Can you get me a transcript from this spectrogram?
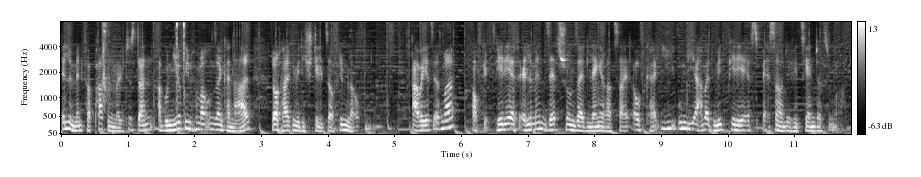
Element verpassen möchtest, dann abonniere auf jeden Fall mal unseren Kanal, dort halten wir dich stets auf dem Laufenden. Aber jetzt erstmal, auf geht's. PDF Element setzt schon seit längerer Zeit auf KI, um die Arbeit mit PDFs besser und effizienter zu machen.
